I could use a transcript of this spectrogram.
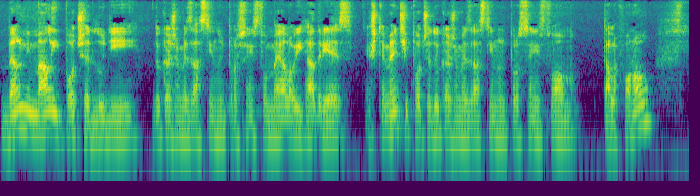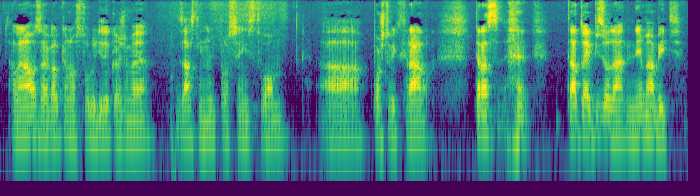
Veľmi malý počet ľudí dokážeme zastihnúť prostredníctvom mailových adries, ešte menší počet dokážeme zastihnúť prostredníctvom telefónov ale naozaj veľké množstvo ľudí dokážeme zasnihnúť prostredníctvom poštových chránok. Teraz táto epizóda nemá byť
